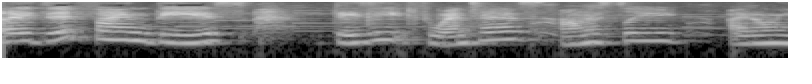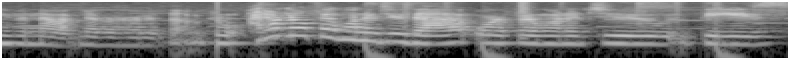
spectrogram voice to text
But I did find these Daisy Fuentes. Honestly, I don't even know. I've never heard of them. I don't know if I want to do that or if I want to do these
